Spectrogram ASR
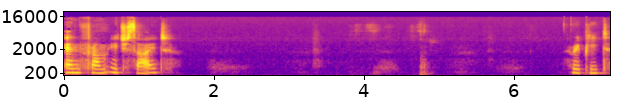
and from each side. Repeat.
